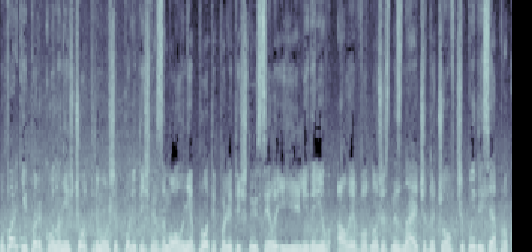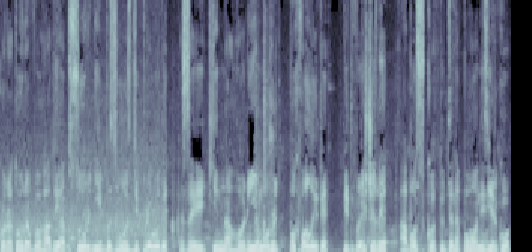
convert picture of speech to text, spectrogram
У партії переконані, що отримавши політичне замовлення проти політичної сили і її лідерів, але водночас не знаючи до чого вчепитися, прокуратура вигадує абсурдні безглузді приводи, за які на горі можуть похвалити, підвищити або скотити на погони зірку.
